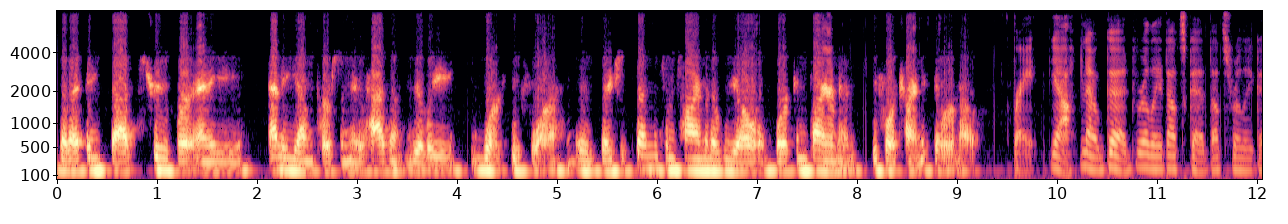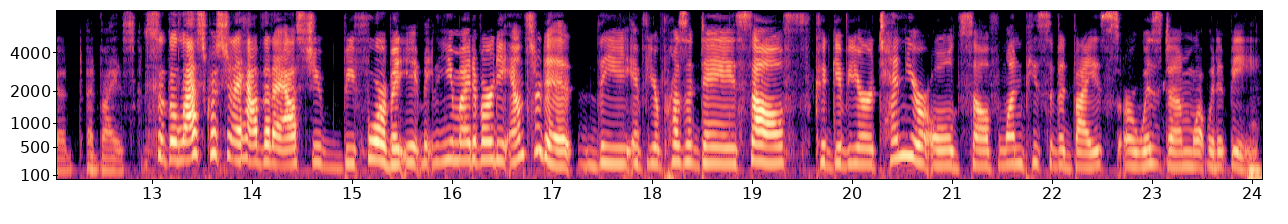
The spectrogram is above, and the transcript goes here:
but I think that's true for any any young person who hasn't really worked before is they should spend some time in a real work environment before trying to go remote. Right. Yeah. No, good. Really, that's good. That's really good advice. So the last question I have that I asked you before, but you, you might have already answered it. The if your present day self could give your 10-year-old self one piece of advice or wisdom, what would it be?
